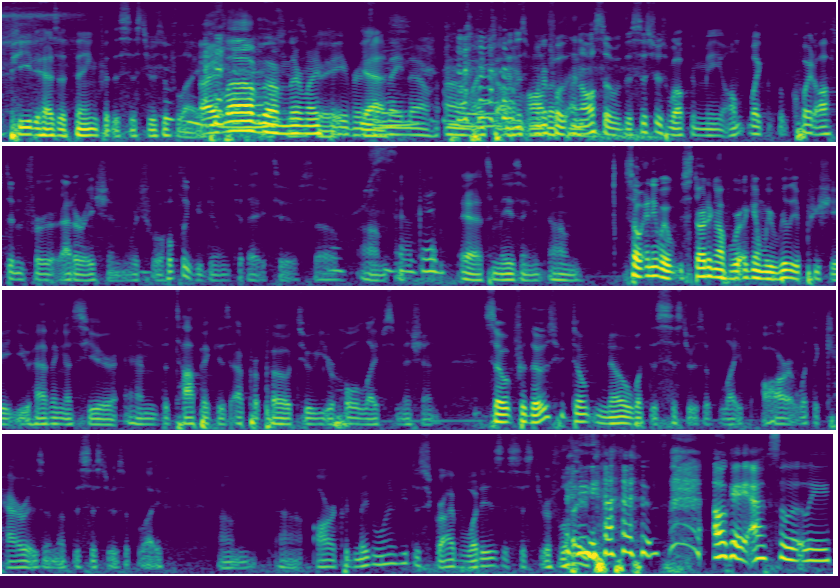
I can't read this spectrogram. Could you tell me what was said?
Pete has a thing for the Sisters of light. I love them; they're my great. favorites, Yeah. and they know. Um, I tell and it's wonderful. And also, the sisters welcome me um, like quite often for adoration, which we'll hopefully be doing today too. So, Yeah, um, so good. Yeah, it's amazing. Um, so anyway, starting off, again, we really appreciate you having us here, and the topic is apropos to your whole life's mission. So for those who don't know what the Sisters of Life are, what the charism of the Sisters of Life um, uh, are, could maybe one of you describe what is a Sister of Life? yes. Okay, absolutely.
